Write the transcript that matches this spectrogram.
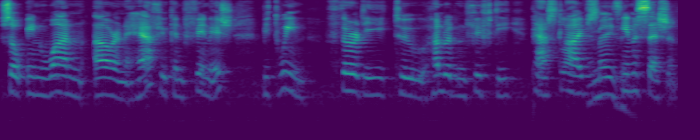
So, in one hour and a half, you can finish between 30 to 150 past lives Amazing. in a session.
